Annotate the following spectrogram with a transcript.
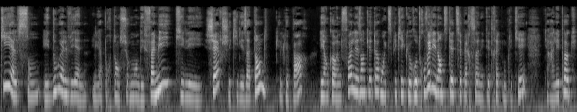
qui elles sont et d'où elles viennent. Il y a pourtant sûrement des familles qui les cherchent et qui les attendent quelque part. Et encore une fois, les enquêteurs ont expliqué que retrouver l'identité de ces personnes était très compliqué, car à l'époque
